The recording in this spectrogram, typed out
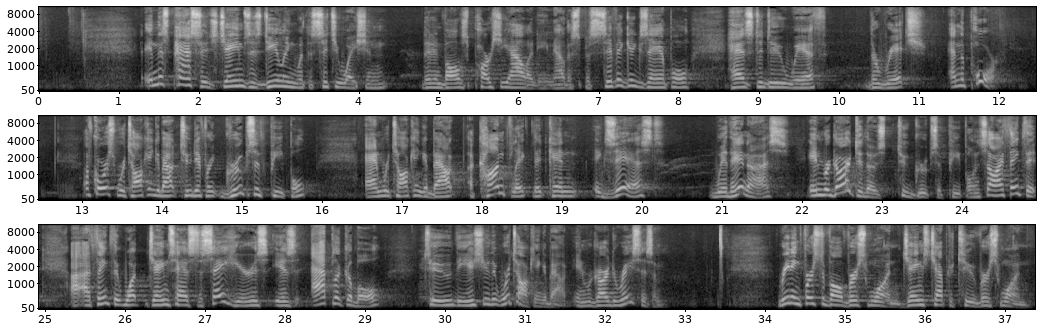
In this passage, James is dealing with a situation that involves partiality. Now, the specific example has to do with the rich and the poor. Of course, we're talking about two different groups of people, and we're talking about a conflict that can exist within us in regard to those two groups of people. And so I think that, I think that what James has to say here is, is applicable to the issue that we're talking about in regard to racism. Reading first of all, verse 1, James chapter 2, verse 1.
